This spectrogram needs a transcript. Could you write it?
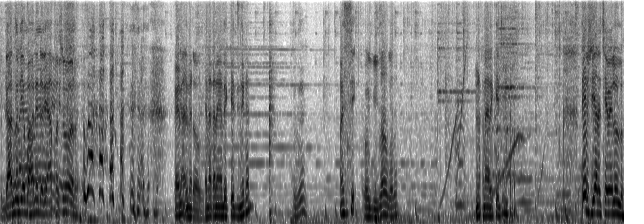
Tergantung dia bahannya dari apa, Sur. Enak, enak, Gantung. enakan yang ada kejunya kan? Masih sih? Oh gila. Enakan yang ada kejunya? Tips biar cewek luluh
